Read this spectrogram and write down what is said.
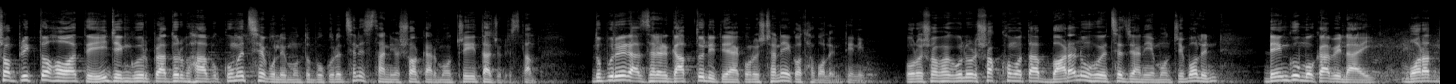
সম্পৃক্ত হওয়াতেই ডেঙ্গুর প্রাদুর্ভাব কমেছে বলে মন্তব্য করেছেন স্থানীয় সরকার মন্ত্রী তাজুল ইসলাম। দুপুরে রাজধানীর গাবতলীতে এক অনুষ্ঠানে কথা বলেন তিনি। পৌরসভাগুলোর সক্ষমতা বাড়ানো হয়েছে জানিয়ে মন্ত্রী বলেন, ডেঙ্গু মোকাবিলায় বরাদ্দ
